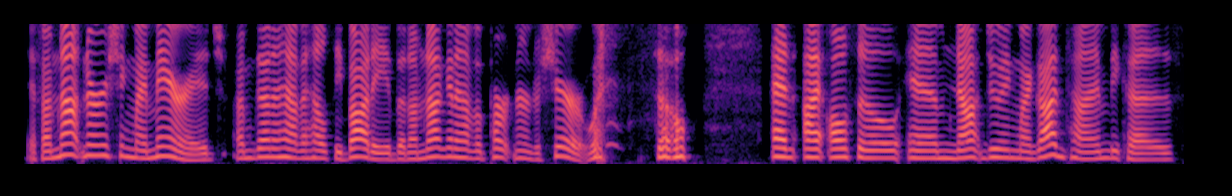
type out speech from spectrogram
if I'm not nourishing my marriage, I'm going to have a healthy body, but I'm not going to have a partner to share it with. So, and I also am not doing my God time because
